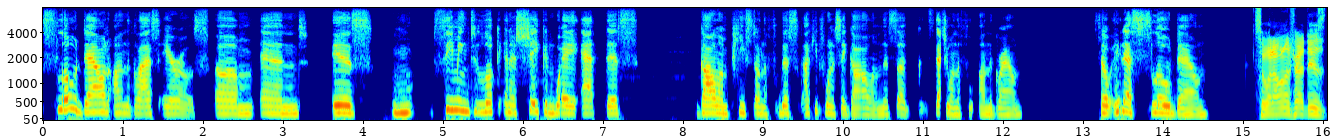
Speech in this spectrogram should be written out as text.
slowed down on the glass arrows um, and is m- seeming to look in a shaken way at this golem pieced on the this I keep wanting to say golem this uh, statue on the on the ground. So it has slowed down. So what I want to try to do is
